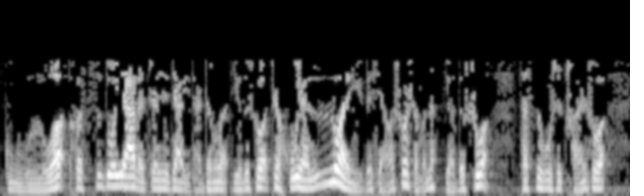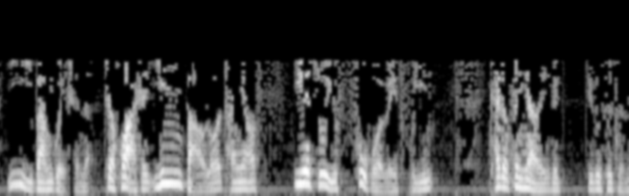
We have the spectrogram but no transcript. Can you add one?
古罗和斯多亚的哲学家与他争论。有的说这胡言乱语的想要说什么呢？有的说他似乎是传说异邦鬼神的。这话是因保罗传扬耶稣与复活为福音。开头分享了一个基督徒姊妹，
